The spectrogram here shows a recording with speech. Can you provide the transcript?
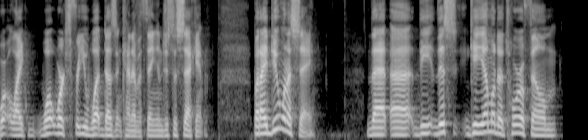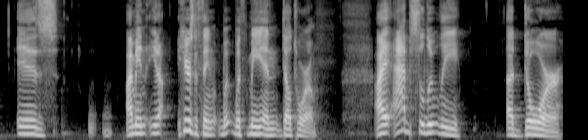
what like what works for you, what doesn't, kind of a thing. In just a second, but I do want to say that uh, the this Guillermo del Toro film is I mean, you know, here's the thing with, with me and Del Toro. I absolutely adore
